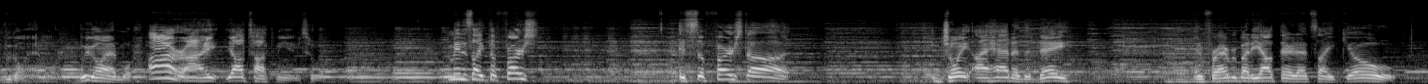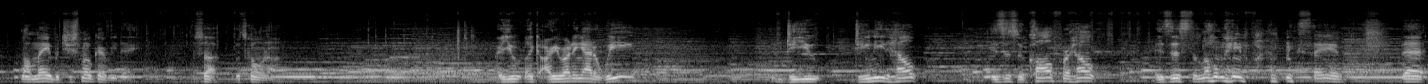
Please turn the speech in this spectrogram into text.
we're gonna add more. We're gonna add more. All right, y'all talked me into it. I mean, it's like the first, it's the first uh, joint I had of the day. And for everybody out there that's like, yo, man, but you smoke every day. What's up? What's going on? Are you like, are you running out of weed? Do you do you need help? Is this a call for help? Is this the Low Mein finally saying that,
